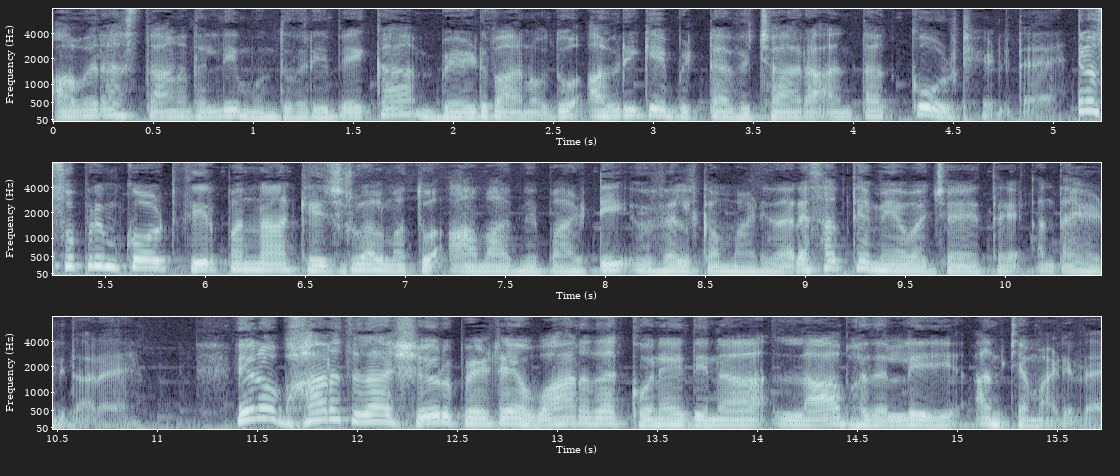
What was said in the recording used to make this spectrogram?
ಅವರ ಸ್ಥಾನದಲ್ಲಿ ಮುಂದುವರಿಬೇಕಾ, ಬೇಡವಾ ಅನ್ನೋದು ಅವರಿಗೆ ಬಿಟ್ಟ ವಿಚಾರ ಅಂತ ಕೋರ್ಟ್ ಹೇಳಿದೆ. ಇನ್ನು ಸುಪ್ರೀಂ ಕೋರ್ಟ್ ತೀರ್ಪನ್ನ ಕೇಜ್ರಿವಾಲ್ ಮತ್ತು ಆಮ್ ಆದ್ಮಿ ಪಾರ್ಟಿ ವೆಲ್ಕಮ್ ಮಾಡಿದ್ದಾರೆ. ಸತ್ಯಮೇವ ಜಯತೆ ಅಂತ ಹೇಳಿದ್ದಾರೆ. ಏನು ಭಾರತದ ಷೇರುಪೇಟೆ ವಾರದ ಕೊನೆ ದಿನ ಲಾಭದಲ್ಲಿ ಅಂತ್ಯ ಮಾಡಿದೆ.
